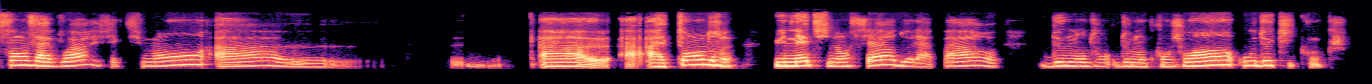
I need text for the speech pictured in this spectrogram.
sans avoir effectivement à, euh, à, attendre une aide financière de la part de mon, de mon conjoint ou de quiconque.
